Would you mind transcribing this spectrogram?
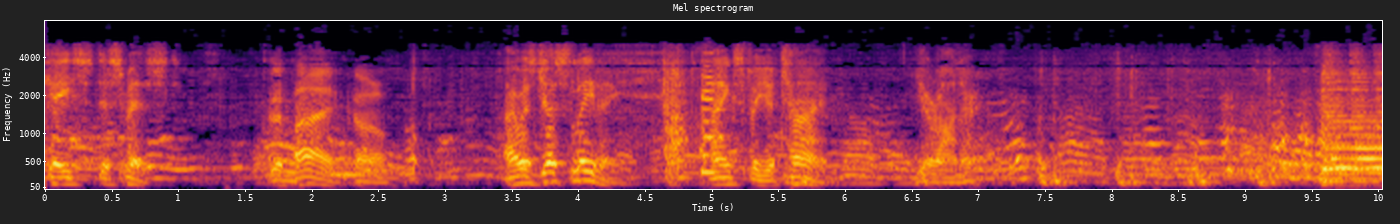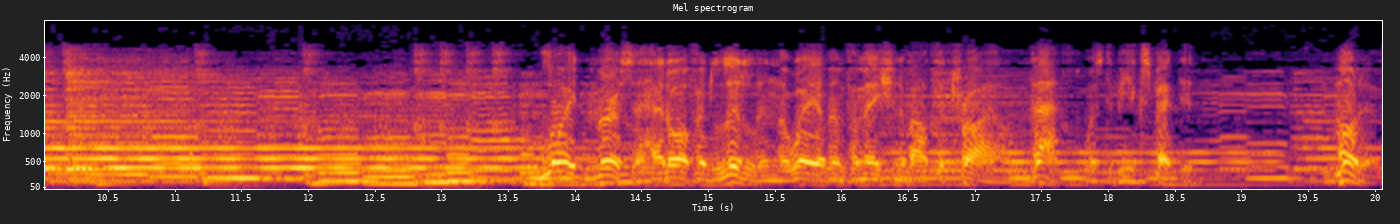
Case dismissed. Goodbye, Carl. I was just leaving. Thanks for your time, Your Honor. Lloyd Mercer had offered little in the way of information about the trial. That was to be expected. Motive.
